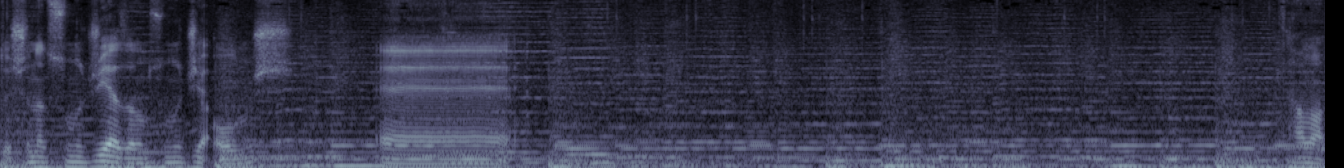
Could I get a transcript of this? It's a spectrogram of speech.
Dur sunucu yazalım. Sunucu olmuş. Ee, tamam.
